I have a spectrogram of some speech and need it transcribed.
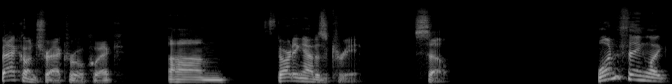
back on track real quick. Um starting out as a creator. So one thing like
